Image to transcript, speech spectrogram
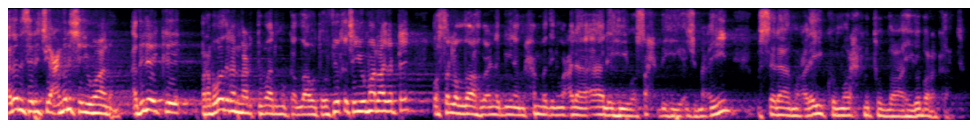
അതനുസരിച്ച് അമൽ ചെയ്യുവാനും അതിലേക്ക് പ്രബോധനം നടത്തുവാനും ഒക്കെ അള്ളാഹു തൗഫീഖ് ചെയ്യുമാറാകട്ടെ. അലൈഹി നബീന മുഹമ്മദിൻ വഅലാ ആലിഹി വസഹ്ബിഹി അജ്മഈൻ. അസ്സലാമു അലൈക്കും വറഹ്മത്തുള്ളാഹി വബറകാതുഹു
